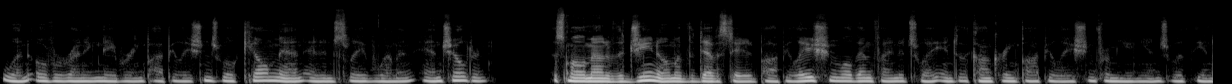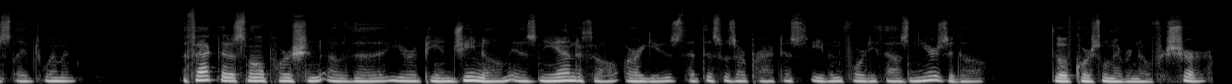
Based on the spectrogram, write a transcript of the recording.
when overrunning neighboring populations, will kill men and enslave women and children. A small amount of the genome of the devastated population will then find its way into the conquering population from unions with the enslaved women. The fact that a small portion of the European genome is Neanderthal argues that this was our practice even 40,000 years ago, though of course we'll never know for sure.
